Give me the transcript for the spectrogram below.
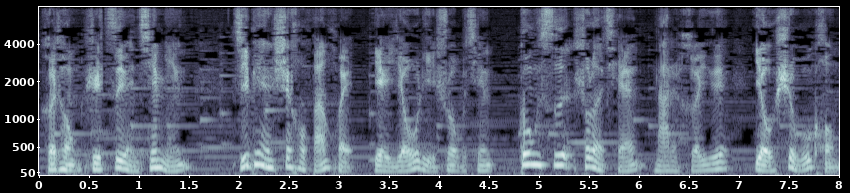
合同是自愿签名，即便事后反悔，也有理说不清。公司收了钱，拿着合约，有恃无恐，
